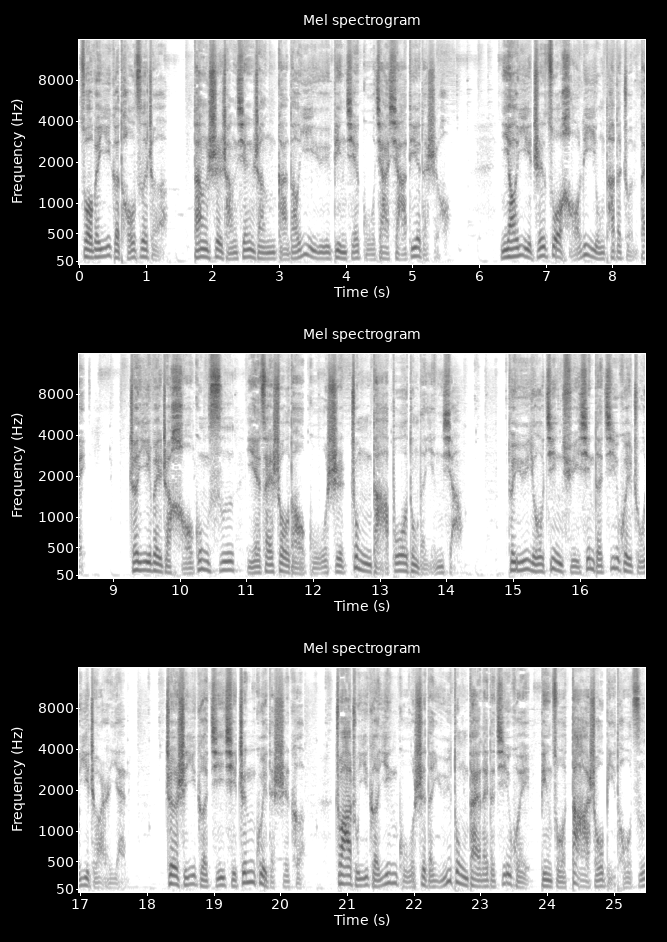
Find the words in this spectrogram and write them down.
作为一个投资者。当市场先生感到抑郁并且股价下跌的时候，你要一直做好利用它的准备。这意味着好公司也在受到股市重大波动的影响。对于有进取心的机会主义者而言，这是一个极其珍贵的时刻。抓住一个因股市的愚动带来的机会，并做大手笔投资，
